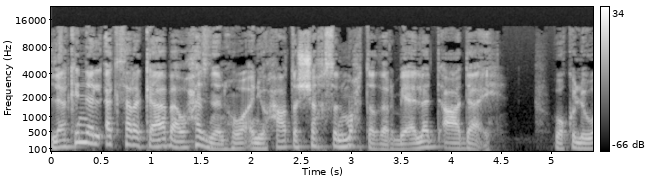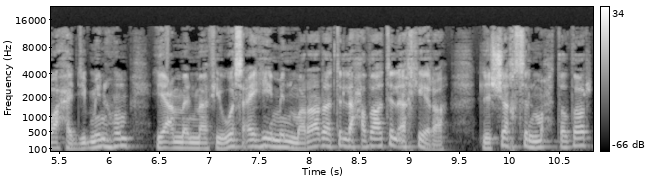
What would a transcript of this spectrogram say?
لكن الأكثر كآبة وحزنا هو أن يحاط الشخص المحتضر بألد أعدائه. وكل واحد منهم يعمل ما في وسعه من مرارة اللحظات الأخيرة للشخص المحتضر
